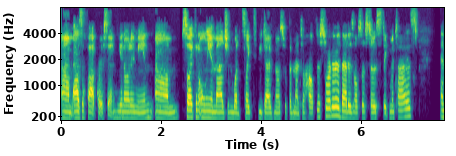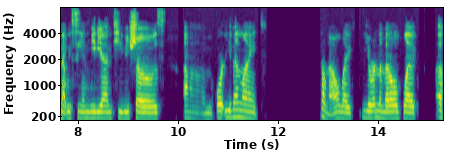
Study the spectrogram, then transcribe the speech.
um, as a fat person. You know what I mean? Um, so I can only imagine what it's like to be diagnosed with a mental health disorder that is also so stigmatized and that we see in media and TV shows, um, or even like, I don't know, like you're in the middle of like a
